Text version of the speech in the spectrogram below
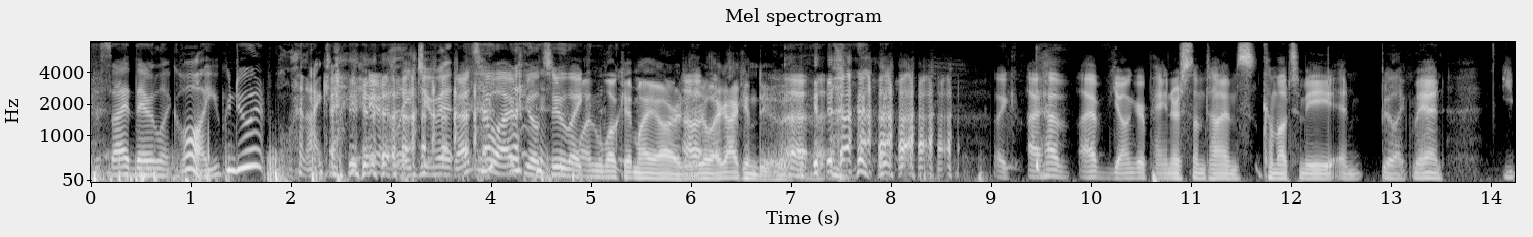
decide they're like, oh, you can do it, well, then I can really do it. That's how I feel too. Like, one look at my art, and Uh, you're like, I can do that. like I have I have younger painters sometimes come up to me and be like, "Man, you,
